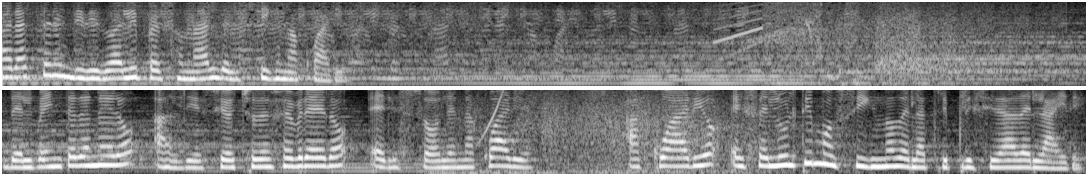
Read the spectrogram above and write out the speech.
Carácter individual y personal del signo Acuario. Del 20 de enero al 18 de febrero, el Sol en Acuario. Acuario es el último signo de la triplicidad del aire,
